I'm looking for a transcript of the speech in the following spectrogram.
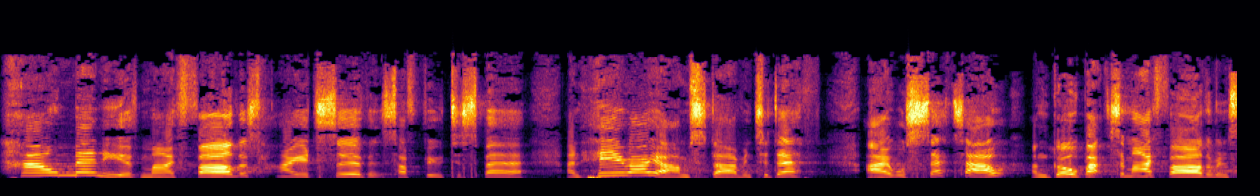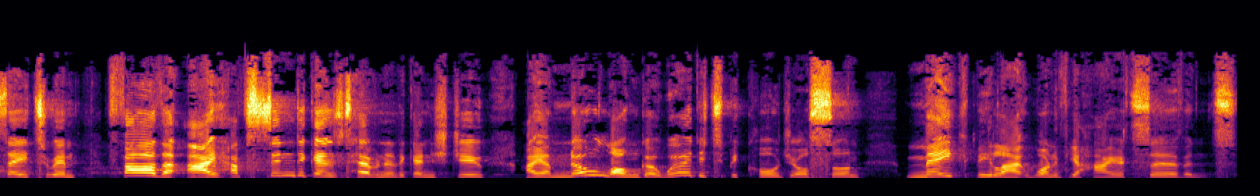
How many of my father's hired servants have food to spare? And here I am starving to death. I will set out and go back to my father and say to him, Father, I have sinned against heaven and against you. I am no longer worthy to be called your son. Make me like one of your hired servants.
